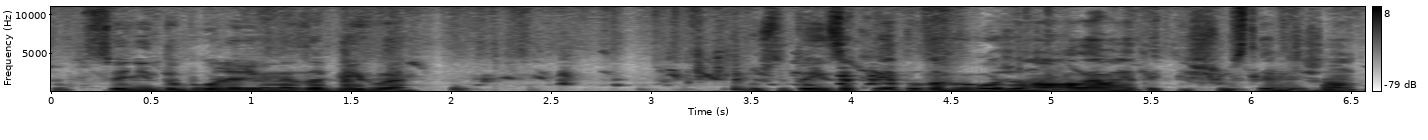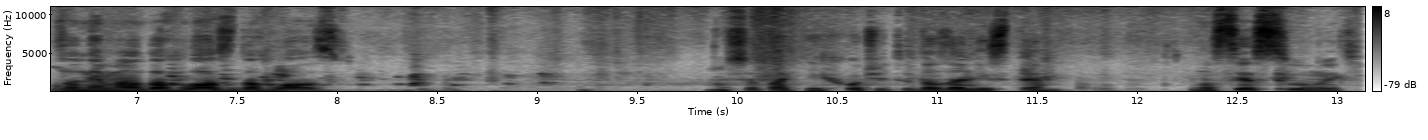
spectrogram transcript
щоб свині до бролерів не забігли. Тому що тут і закрито, загорожено, але вони такі шустренькі, що за ними треба глаз да глаз. Ось так і хочуть туди залізти, носи сунуть.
